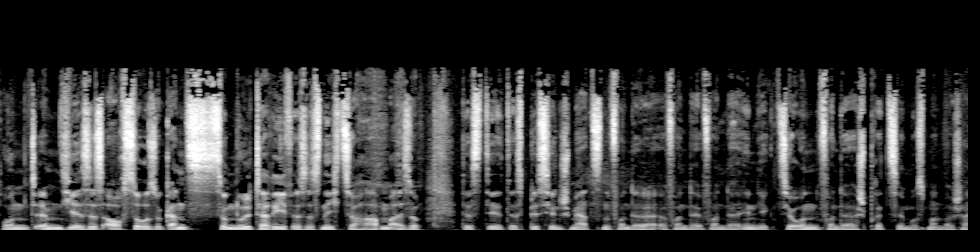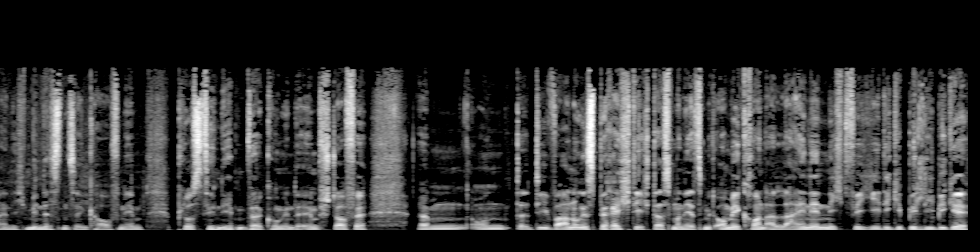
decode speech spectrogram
Und ähm, hier ist es auch so, so ganz zum Nulltarif ist es nicht zu haben. Also das, die, das bisschen Schmerzen von der von der von der Injektion, von der Spritze muss man wahrscheinlich mindestens in Kauf nehmen, plus die Nebenwirkungen der Impfstoffe. Ähm, und die Warnung ist berechtigt, dass man jetzt mit Omikron alleine nicht für jede beliebige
